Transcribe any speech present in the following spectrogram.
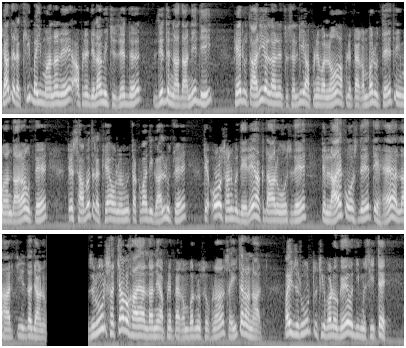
ਜਦ ਰੱਖੀ ਬੇਈਮਾਨਾਂ ਨੇ ਆਪਣੇ ਦਿਲਾਂ ਵਿੱਚ ਜ਼ਿੱਦ ਜ਼ਿੱਦ ਨਾਦਾਨੀ ਦੀ, ਫਿਰ ਉਤਾਰੀ ਅੱਲਾ ਨੇ ਤਸੱਲੀ ਆਪਣੇ ਵੱਲੋਂ ਆਪਣੇ ਪੈਗੰਬਰ ਉਤੇ ਤੇ ਇਮਾਨਦਾਰਾਂ ਉਤੇ ਤੇ ਸਾਬਤ ਰੱਖਿਆ ਉਹਨਾਂ ਨੂੰ ਤਕਵਾ ਦੀ ਗੱਲ ਉਤੇ ਤੇ ਉਹ ਸਨ ਬਧੇਰੇ ਹੱਕਦਾਰ ਉਸ ਦੇ ਤੇ ਲਾਇਕ ਉਸ ਦੇ ਤੇ ਹੈ ਅੱਲਾ ਹਰ ਚੀਜ਼ ਦਾ ਜਾਣੂ। ਜ਼ਰੂਰ ਸੱਚਾ ਵਿਖਾਇਆ ਅੱਲਾ ਨੇ ਆਪਣੇ ਪੈਗੰਬਰ ਨੂੰ ਸੁਪਨਾ ਸਹੀ ਤਰ੍ਹਾਂ ਨਾਲ। ਭਾਈ ਜ਼ਰੂਰ ਤੁਸੀਂ ਵੜੋਗੇ ਉਹਦੀ ਮਸੀਤੇ।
